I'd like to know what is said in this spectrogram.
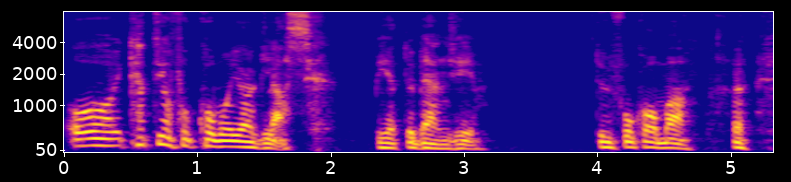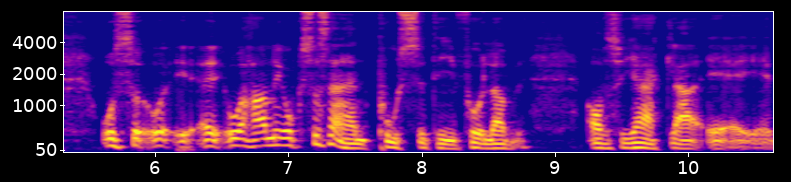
och kan inte jag få komma och göra glass? Vet du Benji? Du får komma. och, så, och, eh, och, han är också så här positiv, full av, av så jäkla eh,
